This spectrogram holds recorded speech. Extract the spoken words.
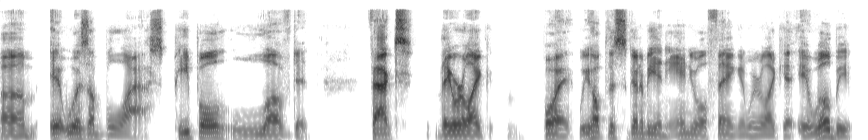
Um, it was a blast. People loved it. In fact, they were like, "Boy, we hope this is going to be an annual thing," and we were like, "It, it will be."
